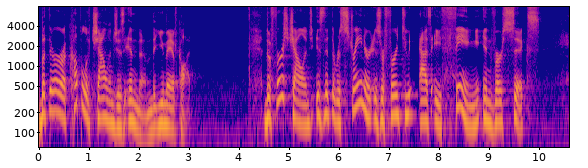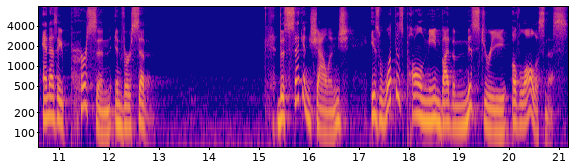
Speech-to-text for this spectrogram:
but there are a couple of challenges in them that you may have caught. The first challenge is that the restrainer is referred to as a thing in verse 6 and as a person in verse 7. The second challenge is what does Paul mean by the mystery of lawlessness?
